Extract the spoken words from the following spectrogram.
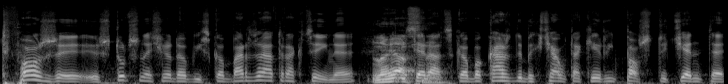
tworzy sztuczne środowisko, bardzo atrakcyjne No literacko, bo każdy by chciał takie riposty cięte,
